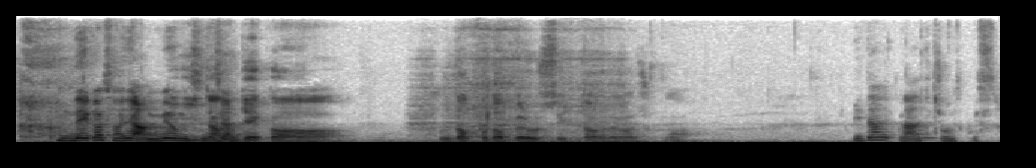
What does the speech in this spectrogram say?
내가 전혀 안 매우면 진짜. 2단계가 불닭보다 매울 수 있다 그래가지고 2단, 나좀 좋겠어.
